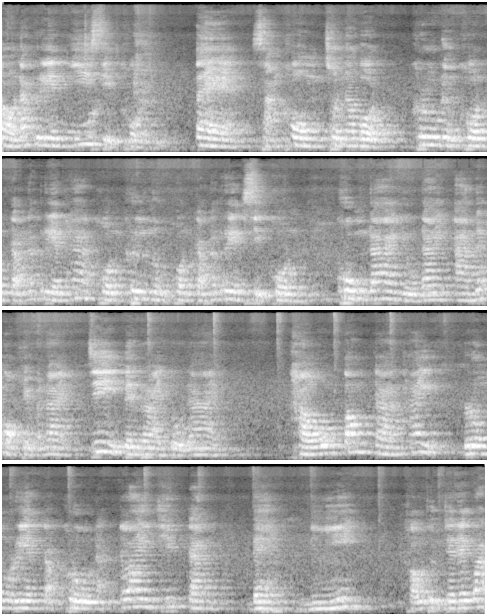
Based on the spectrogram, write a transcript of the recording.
ต่อนักเรียน 20 คน แต่สังคมชนบท ครูหนึ่งคนกับนักเรียน 5 คนครูหนึ่งคนกับนักเรียน 10 คน คุมได้อยู่ได้อ่านได้ออกเขียนมาได้ จี้เป็นรายตัวได้ เขาต้องการให้โรงเรียนกับครูนะ่ะใกล้ชิดกันแบบนี้ เขาถึงจะเรียกว่า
